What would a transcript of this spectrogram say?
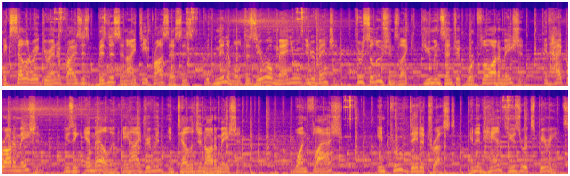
Accelerate your enterprise's business and IT processes with minimal to zero manual intervention through solutions like human-centric workflow automation and hyperautomation using ML and AI-driven intelligent automation. One Flash improve data trust, and enhance user experience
